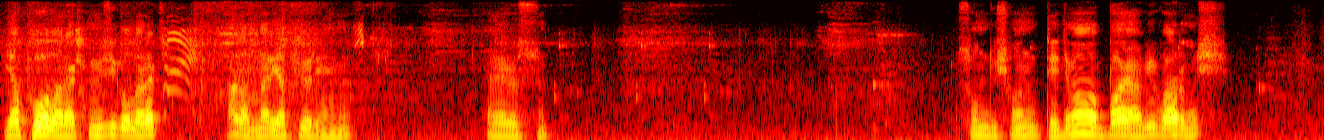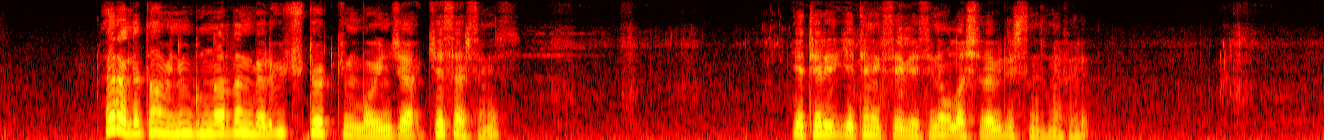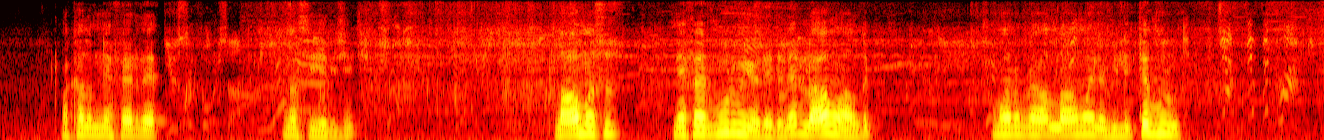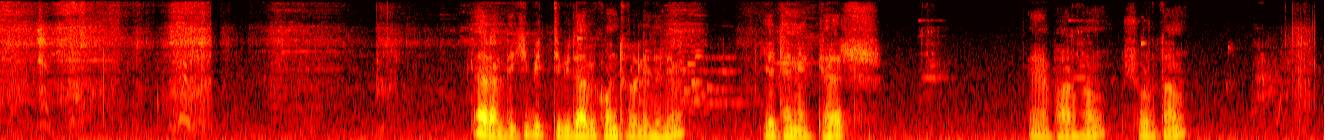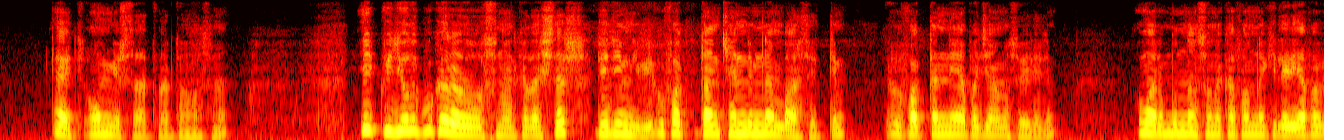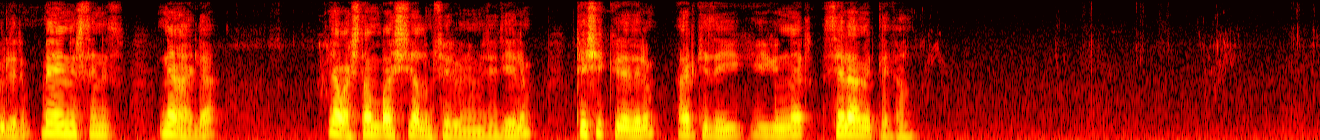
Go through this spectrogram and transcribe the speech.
yapı olarak, müzik olarak adamlar yapıyor yani. Helal olsun. Son düşman dedim ama bayağı bir varmış. Herhalde tahminim bunlardan böyle 3-4 gün boyunca keserseniz yeteri yetenek seviyesine ulaştırabilirsiniz Nefer'i. Bakalım Nefer'de nasıl gelecek. Lağmasız Nefer vurmuyor dediler. Lağma aldık. Umarım la- lağma ile birlikte vurur. Herhalde ki bitti. Bir daha bir kontrol edelim. Yetenekler. E, pardon. Şuradan. Evet 11 saat var doğmasına. İlk videoluk bu kadar olsun arkadaşlar. Dediğim gibi ufaktan kendimden bahsettim. Ufaktan ne yapacağımı söyledim. Umarım bundan sonra kafamdakileri yapabilirim. Beğenirseniz ne hala. Yavaştan başlayalım serüvenimize diyelim. Teşekkür ederim. Herkese iyi, iyi günler. Selametle kalın.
